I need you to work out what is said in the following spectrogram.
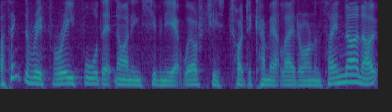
I think the referee for that 1978 Welsh Test tried to come out later on and say, no, no.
